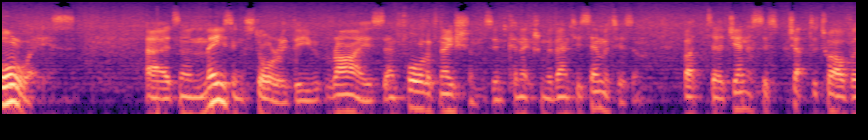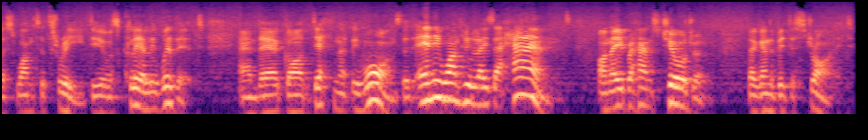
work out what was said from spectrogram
always. Uh, it's an amazing story, the rise and fall of nations in connection with anti Semitism. But uh, Genesis chapter 12, verse 1 to 3 deals clearly with it. And there God definitely warns that anyone who lays a hand on Abraham's children, they're going to be destroyed.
